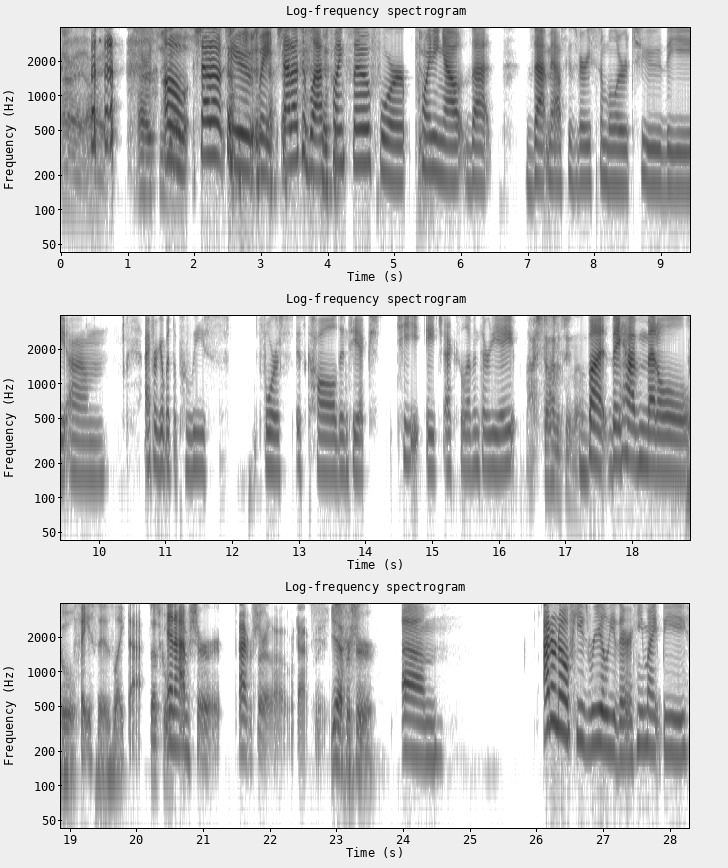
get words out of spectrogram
All right, all right, all right. See you oh, guys. shout out to wait, shout out to Blast Points though for pointing out that that mask is very similar to the um I forget what the police force is called in TX THX eleven thirty eight, I still haven't seen that. but they have metal Cool. faces like that. That's cool. And I'm sure I'm sure that was yeah, for sure. um I don't know if he's real either. He might be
